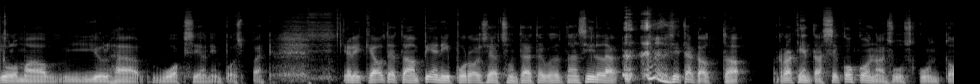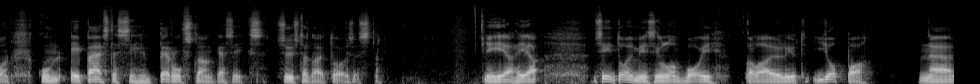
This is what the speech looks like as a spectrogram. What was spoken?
julmaa, jylhää vuoksi ja niin poispäin. Eli otetaan pieni puroisia, että sun täytyy otetaan sillä, sitä kautta rakentaa se kokonaisuus kuntoon, kun ei päästä siihen perustaan käsiksi syystä tai toisesta. Ja, ja siinä toimii silloin voi kalaöljyt, jopa nämä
